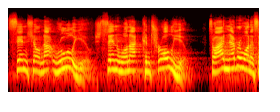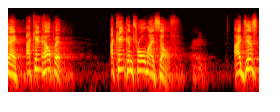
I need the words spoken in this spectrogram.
Sin shall not rule you. Sin will not control you. So I never want to say, I can't help it. I can't control myself. I just,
